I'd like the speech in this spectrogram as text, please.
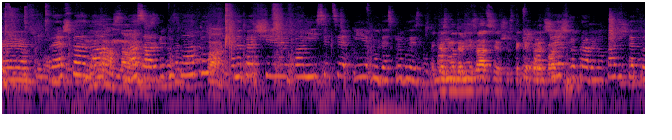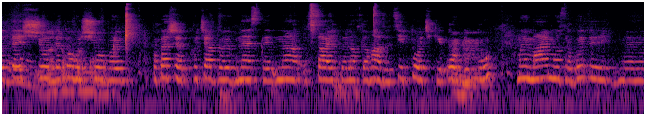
Е, Решта Ну, на, на- на заробітну плату Так. на перші два місяці і ну десь приблизно. Якась модернізація, щось таке І передбачено? ж ви правильно кажете про те, що для того, щоб, по-перше, хоча б внести на сайт Нафтогазу ці точки обліку, ми маємо зробити е,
